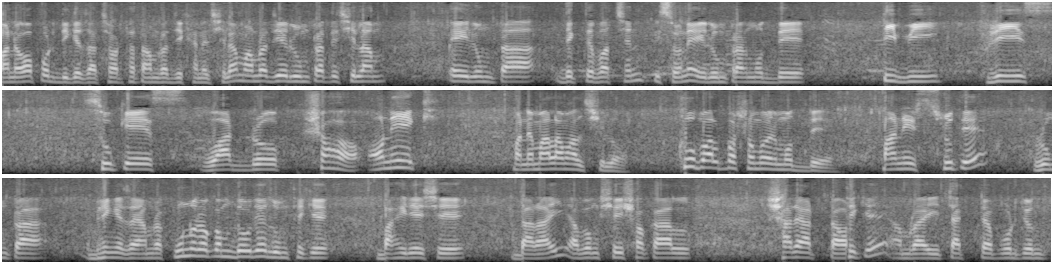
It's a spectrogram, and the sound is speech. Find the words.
মানে অপর দিকে যাচ্ছে, অর্থাৎ আমরা যেখানে ছিলাম, আমরা যে রুমটাতে ছিলাম, এই রুমটা দেখতে পাচ্ছেন পিছনে, এই রুমটার মধ্যে টিভি, ফ্রিজ, সুকেস ওয়ার্ড্রোপ সহ অনেক মানে মালামাল ছিল। খুব অল্প সময়ের মধ্যে পানির স্রোতে রুমটা ভেঙে যায়। আমরা কোনো রকম দৌড়ে রুম থেকে বাইরে এসে দাঁড়াই এবং সেই সকাল সাড়ে আটটা থেকে আমরা এই চারটা পর্যন্ত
